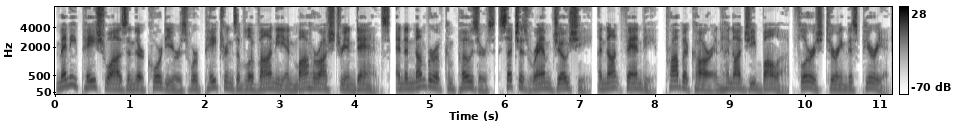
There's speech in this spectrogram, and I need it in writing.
Many Peshwas and their courtiers were patrons of Lavani and Maharashtrian dance, and a number of composers such as Ram Joshi, Anant Phande, Prabhakar and Hanaji Bala flourished during this period.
